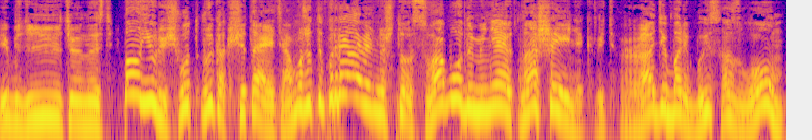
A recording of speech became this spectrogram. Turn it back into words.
и бдительность. Павел Юрьевич, вот вы как считаете, а может и правильно, что свободу меняют на ошейник, ведь ради борьбы со злом.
